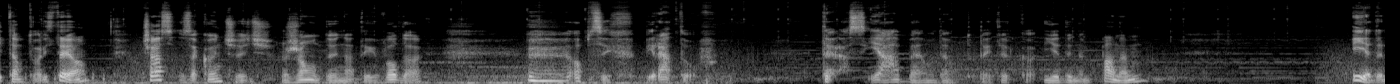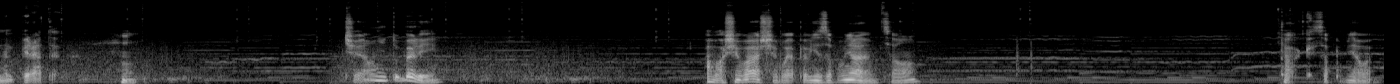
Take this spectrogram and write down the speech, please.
Witam, tu Aristeo. Czas zakończyć rządy na tych wodach e, obcych piratów. Teraz ja będę tutaj tylko jedynym panem i jedynym piratem. Hm. Oni tu byli? A właśnie, właśnie, bo ja pewnie zapomniałem, co? Tak, zapomniałem.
